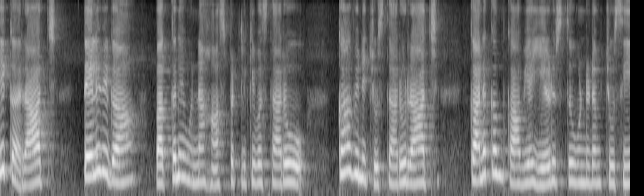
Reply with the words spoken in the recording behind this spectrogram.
ఇక రాజ్ తెలివిగా పక్కనే ఉన్న హాస్పిటల్కి వస్తారు. కావ్యని చూస్తారు రాజ్. కనకం కావ్య ఏడుస్తూ ఉండడం చూసి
